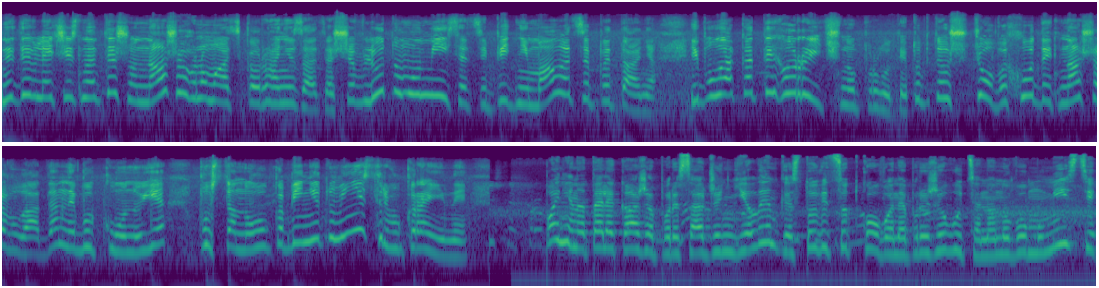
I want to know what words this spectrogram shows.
не дивлячись на те, що наша громадська організація ще в лютому місяці піднімала це питання і була категорично проти. Тобто, що виходить, наша влада не виконує постанову Кабінету міністрів України. Пані Наталя каже, пересаджені ялинки стовідсотково не приживуться на новому місці,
